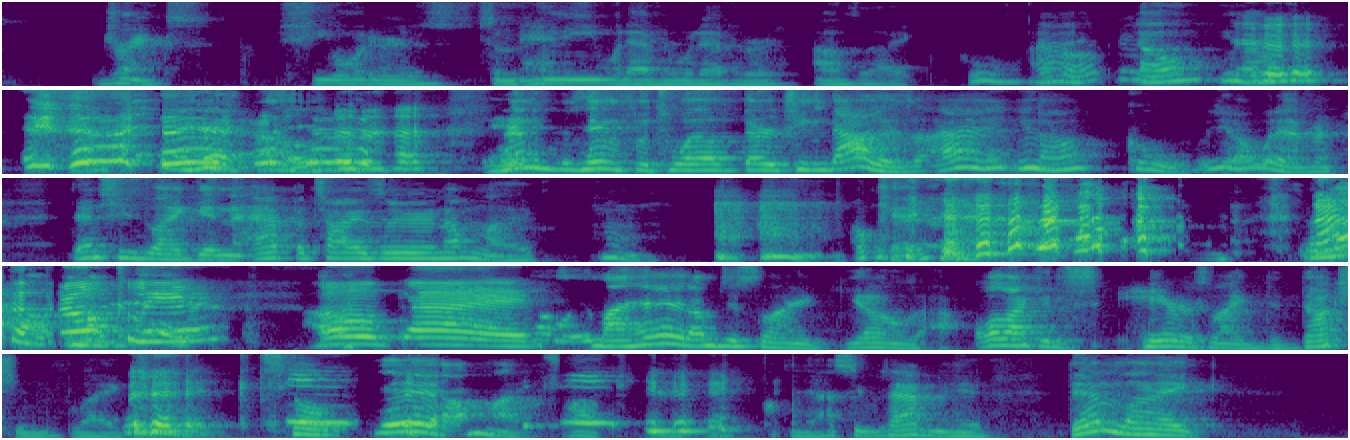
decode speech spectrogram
drinks. She orders some henny, whatever, whatever. I was like, cool, all right. Oh, okay. no, you know, the henny was in for 12 13 dollars. All right, you know, cool, you know, whatever. Then she's like getting the appetizer, and I'm like, hmm, okay. So Not the now, in throat clear. head, Oh God. in my head, I'm just like, yo, all I can hear is like deductions, like. So yeah, I'm like, oh, okay, I see what's happening here. Then like,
